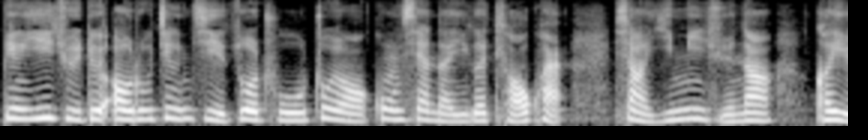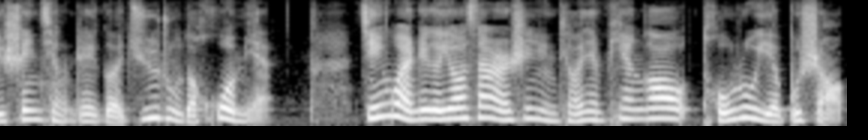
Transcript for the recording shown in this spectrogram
并依据对澳洲经济做出重要贡献的一个条款，向移民局呢可以申请这个居住的豁免。尽管这个幺三二申请条件偏高，投入也不少。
